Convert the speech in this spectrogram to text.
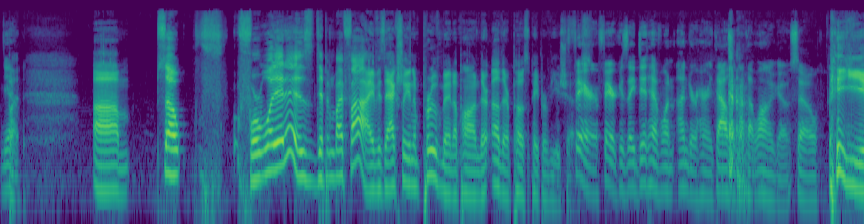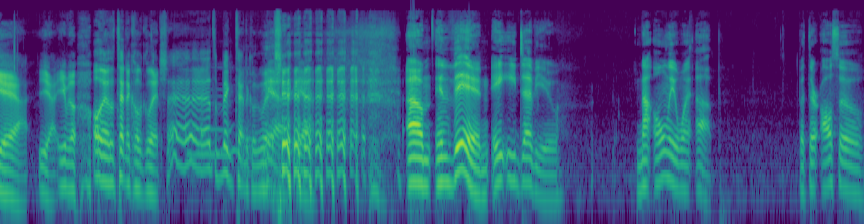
Yeah. But um, so for what it is, dipping by five is actually an improvement upon their other post pay per view shows. fair, fair, because they did have one under hundred thousand not that long ago. So yeah, yeah. Even though, oh, there's a technical glitch. Eh, that's a big technical glitch. yeah, yeah. um, and then AEW not only went up, but they're also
